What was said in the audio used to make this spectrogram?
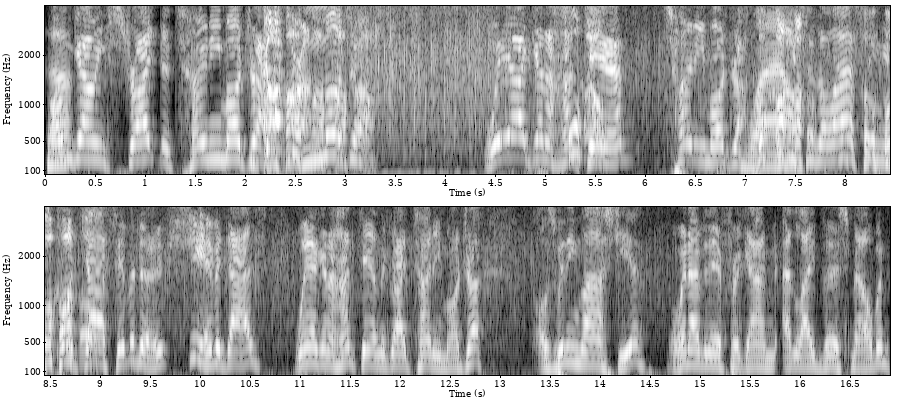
no. I'm going straight to Tony Modra. Godra! Modra! We are going to hunt down Tony Modra. Wow. This is the last thing this podcast ever do, ever does. We are going to hunt down the great Tony Modra. I was with him last year. I went over there for a game, Adelaide versus Melbourne,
